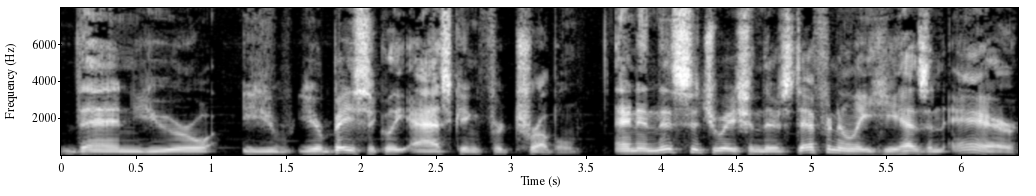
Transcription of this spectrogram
then you're you, you're basically asking for trouble. And in this situation, there's definitely he has an heir,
